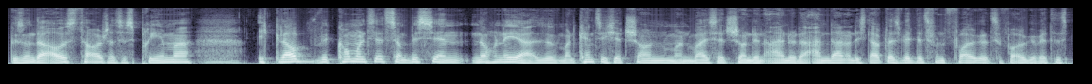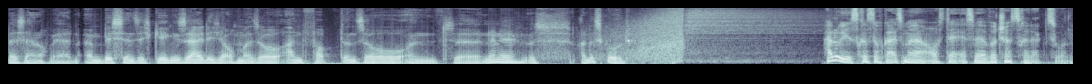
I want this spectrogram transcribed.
gesunder Austausch, das ist prima. Ich glaube, wir kommen uns jetzt so ein bisschen noch näher. Also man kennt sich jetzt schon, man weiß jetzt schon den einen oder anderen und ich glaube, das wird jetzt von Folge zu Folge wird es besser noch werden. Ein bisschen sich gegenseitig auch mal so anfoppt und so und äh, nee, nee, ist alles gut. Hallo, hier ist Christoph Geismeier aus der SWR Wirtschaftsredaktion.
